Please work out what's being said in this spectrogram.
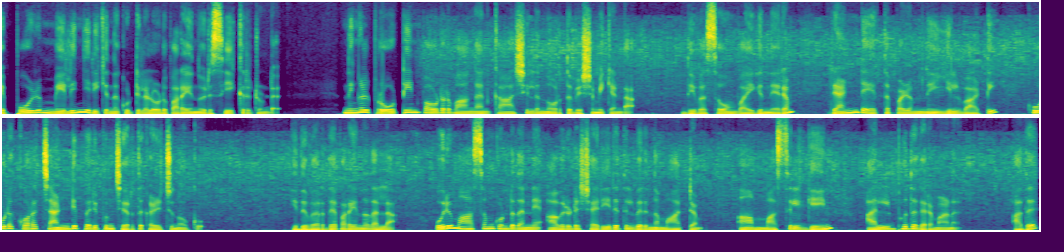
എപ്പോഴും മെലിഞ്ഞിരിക്കുന്ന കുട്ടികളോട് പറയുന്ന ഒരു സീക്രട്ടുണ്ട്. നിങ്ങൾ പ്രോട്ടീൻ പൗഡർ വാങ്ങാൻ കാശില്ലെന്നോർത്ത് വിഷമിക്കണ്ട. ദിവസവും വൈകുന്നേരം രണ്ട് ഏത്തപ്പഴം നെയ്യിൽ വാട്ടി കൂടെ കുറച്ച് അണ്ടിപ്പരിപ്പും ചേർത്ത് കഴിച്ചു നോക്കൂ. ഇത് വെറുതെ പറയുന്നതല്ല ഒരു മാസം കൊണ്ട് തന്നെ അവരുടെ ശരീരത്തിൽ വരുന്ന മാറ്റം ആ മസിൽ ഗെയിൻ അത്ഭുതകരമാണ്. അത്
